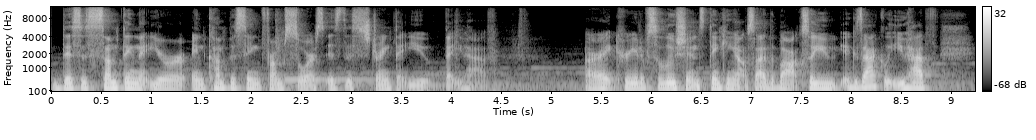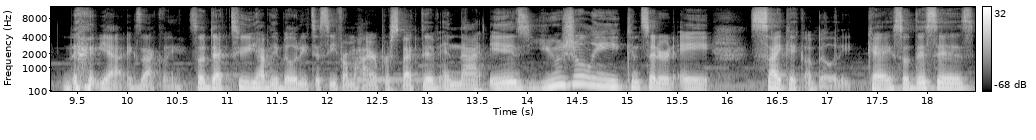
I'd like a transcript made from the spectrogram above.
this is something that you're encompassing from source. Is this strength that you that you have? All right, creative solutions, thinking outside the box. So you exactly you have yeah, exactly. So deck two, you have the ability to see from a higher perspective, and that is usually considered a psychic ability. Okay, so this is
